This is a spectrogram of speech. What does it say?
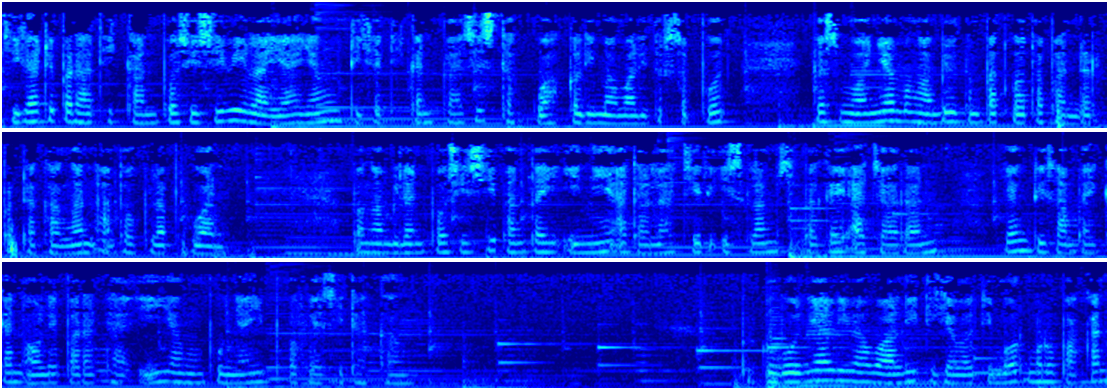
Jika diperhatikan posisi wilayah yang dijadikan basis dakwah kelima wali tersebut, kesemuanya mengambil tempat kota bandar perdagangan atau pelabuhan. Pengambilan posisi pantai ini adalah ciri Islam sebagai ajaran yang disampaikan oleh para dai yang mempunyai profesi dagang. Berkumpulnya lima wali di Jawa Timur merupakan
